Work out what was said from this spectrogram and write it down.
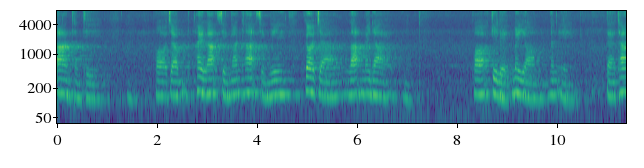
ต้านทันที พอจะให้ละสิ่งนั้นละสิ่งนี้ก็จะละไม่ได้ เพราะกิเลสไม่ยอมนั่นเอง แต่ถ้า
